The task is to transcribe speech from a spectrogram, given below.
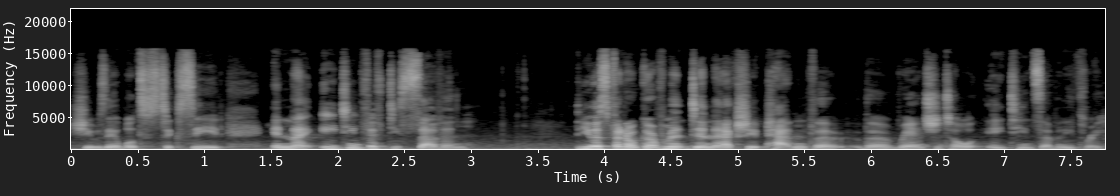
she was able to succeed. In 1857, the U.S. federal government didn't actually patent the, the ranch until 1873.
